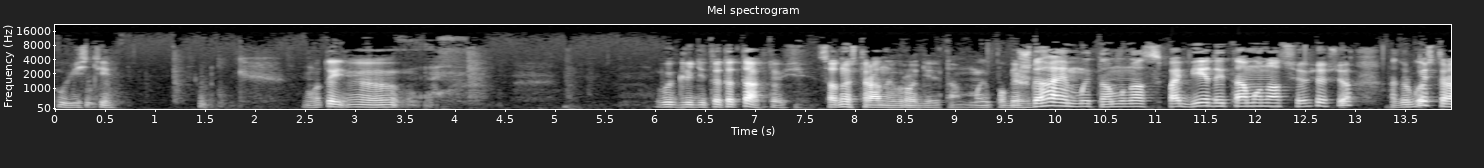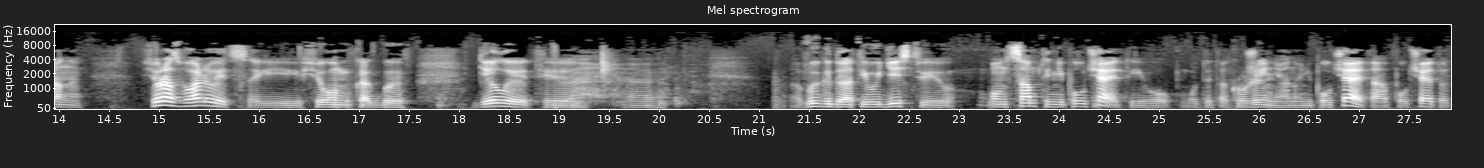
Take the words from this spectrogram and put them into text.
увести. Вот и э, выглядит это так, то есть с одной стороны вроде там мы побеждаем, мы там у нас победы, там у нас все, все, все, а с другой стороны все разваливается и все он как бы делает э, э, выгоды от его действий он сам-то не получает его, вот это окружение, оно не получает, а получают вот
